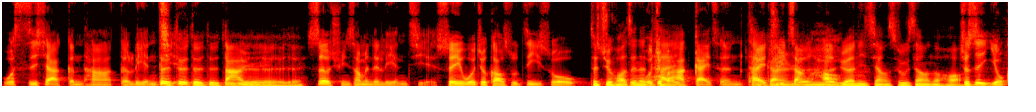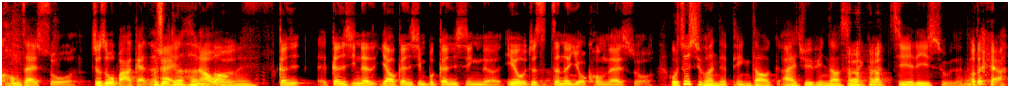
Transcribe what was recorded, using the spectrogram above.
我私下跟它的连接，对对对对对大于社群上面的连接，所以我就告诉自己说，这句话真的我就把它改成太感人了。，原来你讲出这样的话，就是有空再说，就是我把它改成我觉得很棒欸更更新的要更新不更新的，因为我就是真的有空再说。我最喜欢你的频道，IG 频道是那个杰利鼠的那 哦，对啊，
